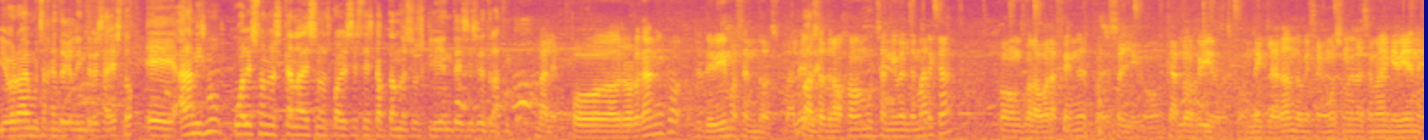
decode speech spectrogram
yo creo que hay mucha gente que le interesa esto. Eh, ahora mismo, ¿cuáles son los canales en los cuales estáis captando esos clientes y ese tráfico? Vale, por orgánico dividimos en dos, ¿vale? Vale. O sea, trabajamos mucho a nivel de marca, con colaboraciones, pues oye, con Carlos Ríos, con Declarando, que sacamos una la semana que viene,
